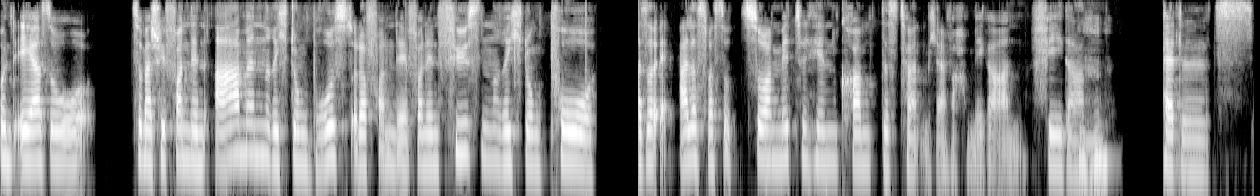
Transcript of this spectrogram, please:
und eher so zum Beispiel von den Armen Richtung Brust oder von den von den Füßen Richtung Po. Also, alles, was so zur Mitte hinkommt, das turnt mich einfach mega an. Federn, Mhm. Pedals,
